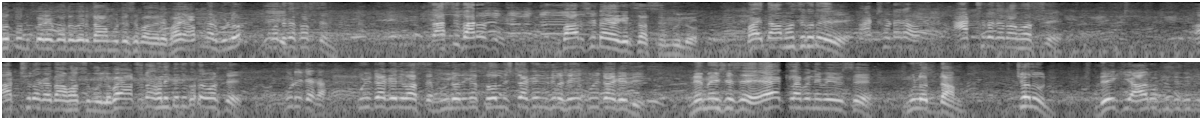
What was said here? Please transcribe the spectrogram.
নতুন করে কত করে দাম উঠেছে বাজারে। ভাই আপনারগুলো কত টাকা চাচ্ছেন? চাচ্ছি বারোশো। বারোশো টাকা করে চাচ্ছেন মূল্য। ভাই দাম হচ্ছে কত করে? আটশো টাকা আটশো টাকা দাম হচ্ছে। আটশো টাকা দাম হচ্ছে মূল্য। ভাই আটশো টাকা হলে কেজি কত পারছে কুড়ি টাকা। কুড়ি টাকা কেজি বাড়ছে। মূল্য দিকে চল্লিশ টাকা কেজি ছিল সেই কুড়ি টাকা কেজি। নেমে এসেছে এক লাভে নেমে এসেছে মূলর দাম। চলুন। দেখি আরও কিছু কিছু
